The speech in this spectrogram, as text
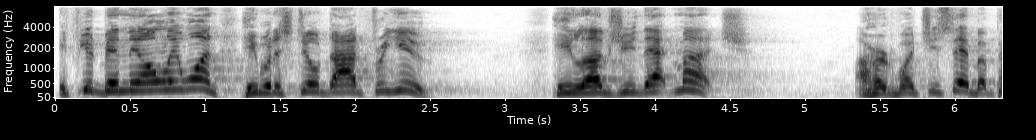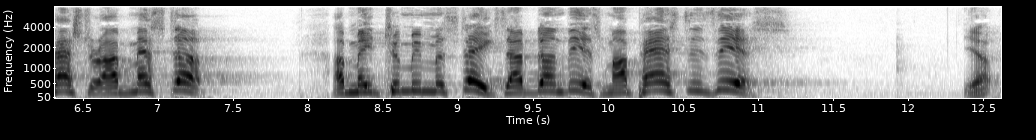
If you'd been the only one, He would have still died for you. He loves you that much. I heard what you said, but Pastor, I've messed up. I've made too many mistakes. I've done this. My past is this. Yep.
